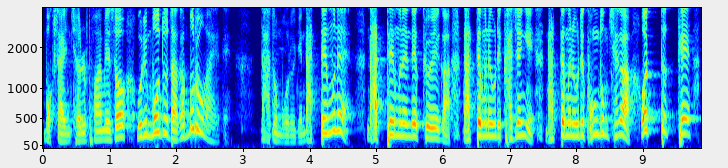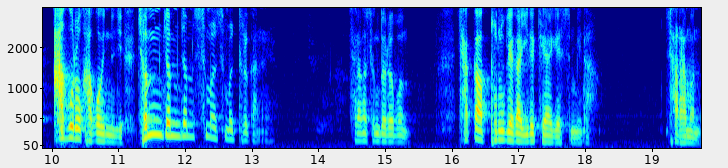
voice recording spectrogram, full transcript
목사인 저를 포함해서 우리 모두 다가 물어봐야 돼. 나도 모르게 나 때문에 나 때문에 내 교회가 나 때문에 우리 가정이 나 때문에 우리 공동체가 어떻게 악으로 가고 있는지 점점점 스멀스멀 들어가는. 사랑하는 성도 여러분, 작가 부르게가 이렇게 이야기했습니다. 사람은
